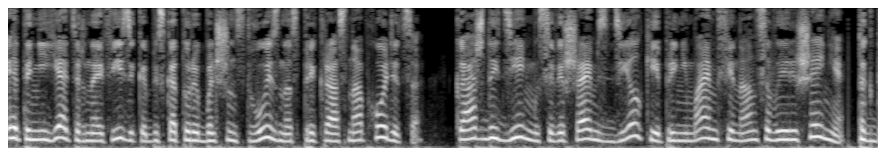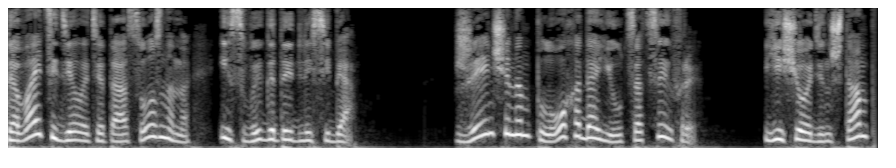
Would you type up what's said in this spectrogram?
Это не ядерная физика, без которой большинство из нас прекрасно обходится. Каждый день мы совершаем сделки и принимаем финансовые решения. Так давайте делать это осознанно и с выгодой для себя. Женщинам плохо даются цифры. Еще один штамп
